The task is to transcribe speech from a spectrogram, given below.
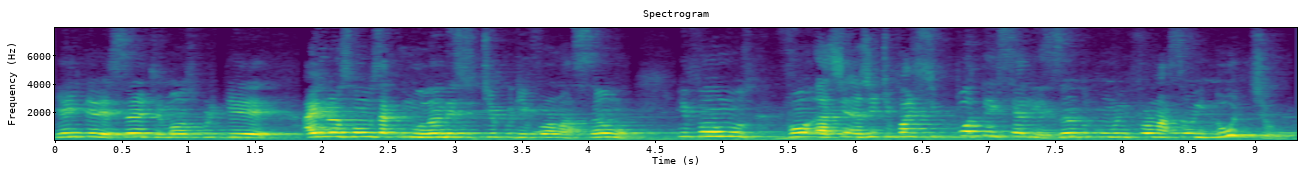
E é interessante, irmãos, porque aí nós vamos acumulando esse tipo de informação e vamos, assim, a gente vai se potencializando com uma informação inútil,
